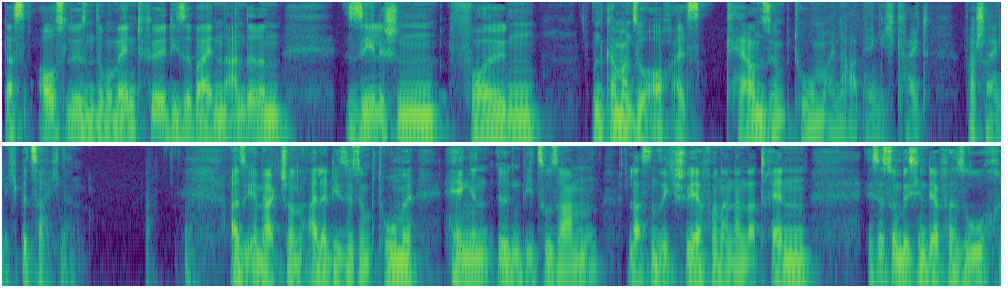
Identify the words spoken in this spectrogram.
das auslösende Moment für diese beiden anderen seelischen Folgen und kann man so auch als Kernsymptom einer Abhängigkeit wahrscheinlich bezeichnen. Also ihr merkt schon, alle diese Symptome hängen irgendwie zusammen, lassen sich schwer voneinander trennen. Es ist so ein bisschen der Versuch,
